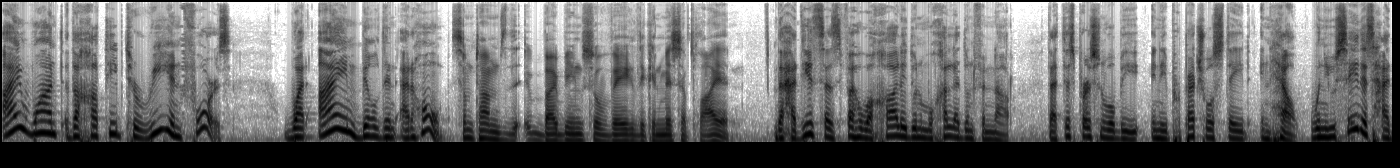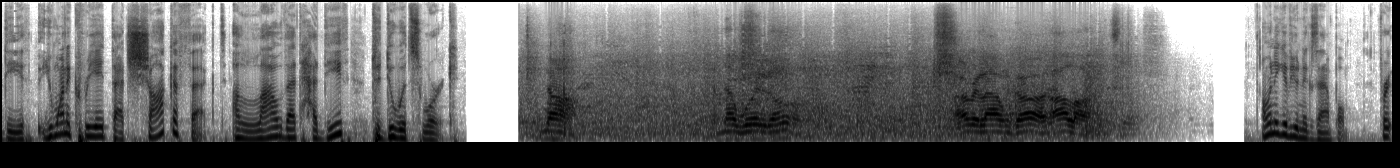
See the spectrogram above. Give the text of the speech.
I want the khatib to reinforce what I'm building at home. Sometimes th- by being so vague, they can misapply it. The hadith says, فَهُوَ خَالِدٌ مُخَلَّدٌ فِي النَّارِ that this person will be in a perpetual state in hell. When you say this hadith, you want to create that shock effect. Allow that hadith to do its work. No, I'm not worried at all. I rely on God, Allah. I want to give you an example for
